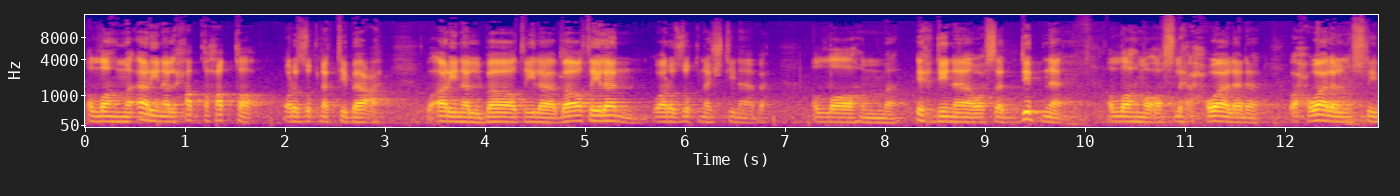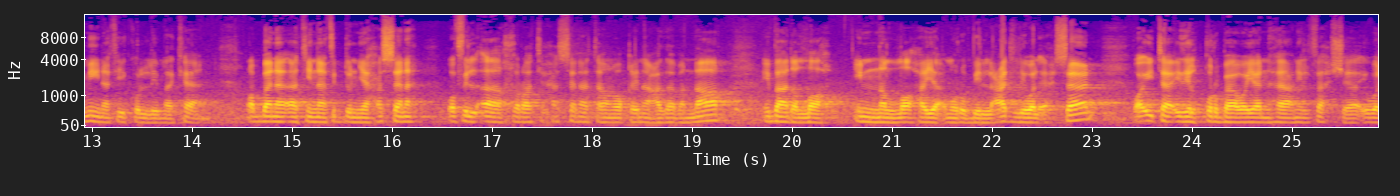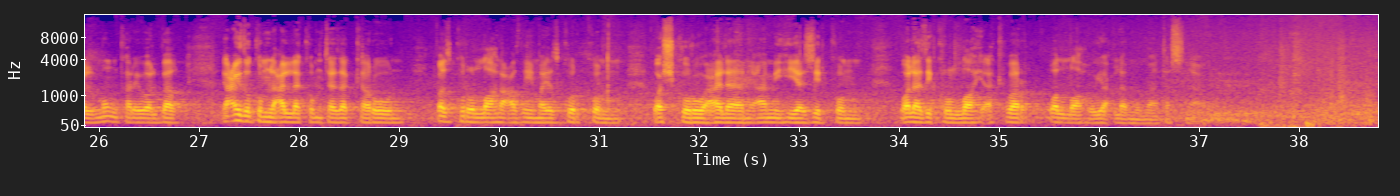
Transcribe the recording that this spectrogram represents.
اللهم أرنا الحق حقا وارزقنا اتباعه وأرنا الباطل باطلا وارزقنا اجتنابه. اللهم اهدنا وسددنا اللهم أصلح أحوالنا وأحوال المسلمين في كل مكان. ربنا آتنا في الدنيا حسنة وفي الآخرة حسنة وقنا عذاب النار. عباد الله إن الله يأمر بالعدل والإحسان وإيتاء ذي القربى وينهى عن الفحشاء والمنكر والبغي. يعظكم لعلكم تذكرون. فاذكروا الله العظيم يذكركم واشكروا على نعمه يزدكم. ولذكر الله أكبر. والله يعلم ما تصنعون.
